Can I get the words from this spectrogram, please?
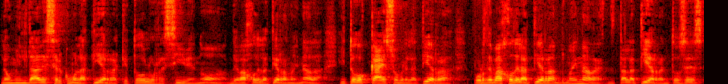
La humildad es ser como la tierra, que todo lo recibe, ¿no? Debajo de la tierra no hay nada y todo cae sobre la tierra. Por debajo de la tierra pues, no hay nada, está la tierra. Entonces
